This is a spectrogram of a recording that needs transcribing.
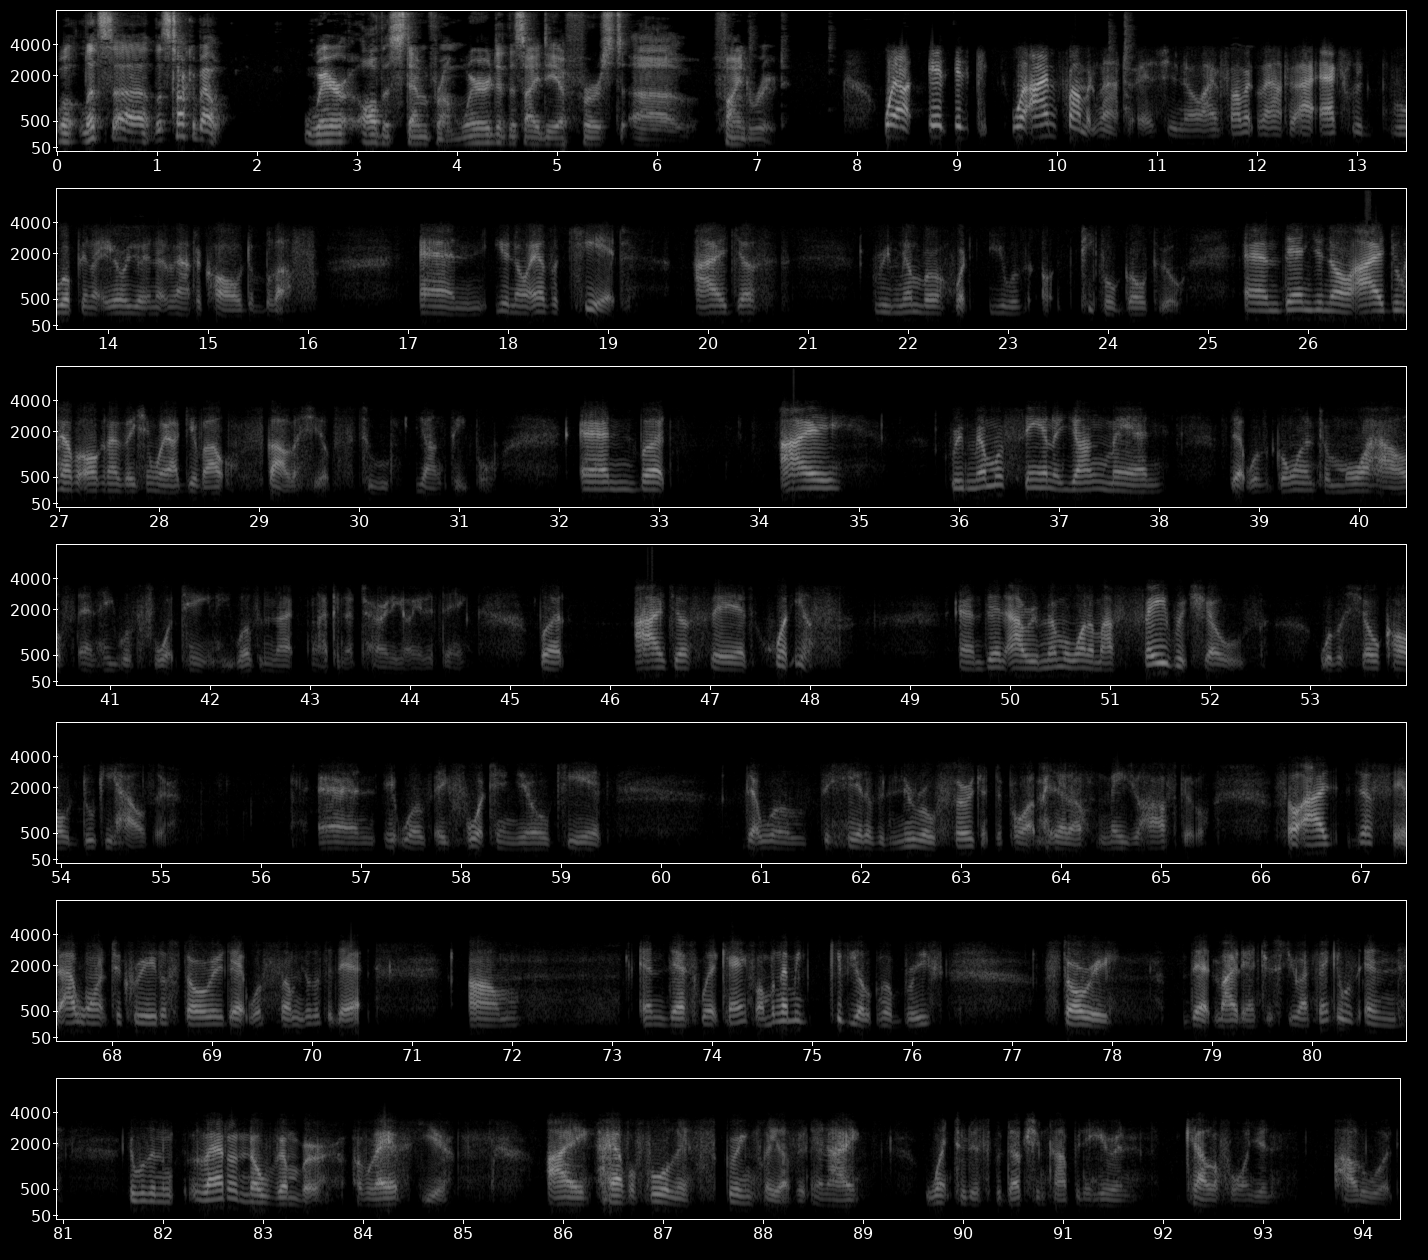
well, let's uh let's talk about where all this stem from. Where did this idea first uh, find root? Well, it, it well, I'm from Atlanta, as you know. I'm from Atlanta. I actually grew up in an area in Atlanta called the Bluff, and you know, as a kid, I just remember what you was uh, people go through, and then you know, I do have an organization where I give out scholarships to young people and but I remember seeing a young man that was going to Morehouse and he was 14. He wasn't like, like an attorney or anything. But I just said, what if? And then I remember one of my favorite shows was a show called Doogie Howser. And it was a 14 year old kid that was the head of the neurosurgeon department at a major hospital. So I just said I want to create a story that was similar to that. Um, and that's where it came from. But let me give you a, a brief story that might interest you. I think it was in it was in latter November of last year. I have a full length screenplay of it, and I went to this production company here in California, Hollywood,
